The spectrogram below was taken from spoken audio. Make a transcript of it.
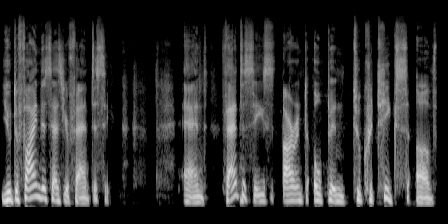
you define this as your fantasy. And fantasies aren't open to critiques of,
